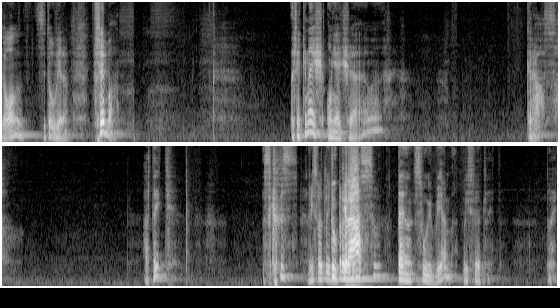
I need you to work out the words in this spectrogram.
jo, si to uvědom. Třeba řekneš o něčem krása. A teď zkus Vysvětlit tu krásu, ten svůj věm vysvětlit. To je,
